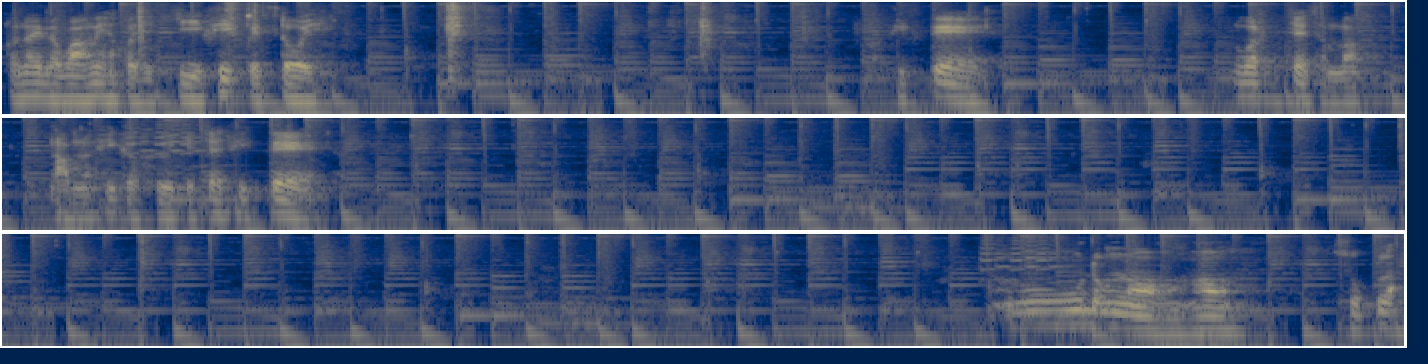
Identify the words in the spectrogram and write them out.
ก็ในระหว่างนี้ก็จะจีพริกเป็นตัวพริกเต้นวดใจสำหรับตำน้ำพริกก็คือจะใช้พริกเต้อู้ดงนอของเขาสุกละ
